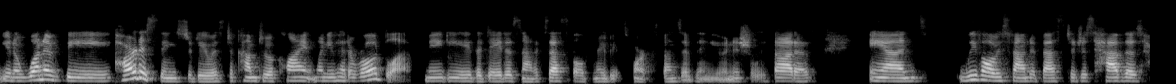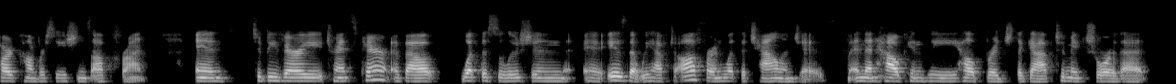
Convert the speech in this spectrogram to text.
You know one of the hardest things to do is to come to a client when you hit a roadblock. Maybe the data is not accessible. Maybe it's more expensive than you initially thought of. And we've always found it best to just have those hard conversations up front and to be very transparent about what the solution eh, is that we have to offer and what the challenge is. And then how can we help bridge the gap to make sure that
